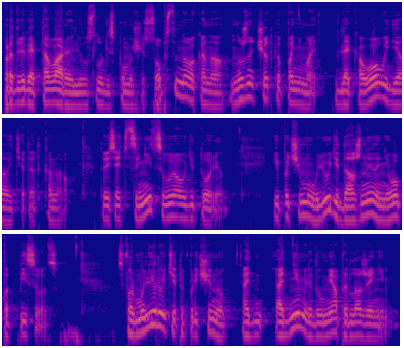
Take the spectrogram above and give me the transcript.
продвигать товары или услуги с помощью собственного канала, нужно четко понимать, для кого вы делаете этот канал. То есть оценить свою аудиторию и почему люди должны на него подписываться. Сформулируйте эту причину одним или двумя предложениями.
